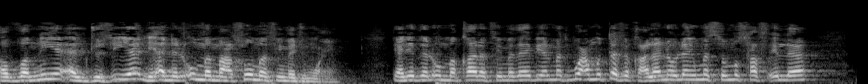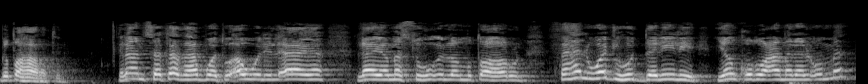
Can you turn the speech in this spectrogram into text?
الظنية الجزئية لأن الأمة معصومة في مجموعها يعني إذا الأمة قالت في مذاهبها المتبوعة متفقة على أنه لا يمس المصحف إلا بطهارة. الآن ستذهب وتؤول الآية لا يمسه إلا المطهرون. فهل وجه الدليل ينقض عمل الأمة؟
